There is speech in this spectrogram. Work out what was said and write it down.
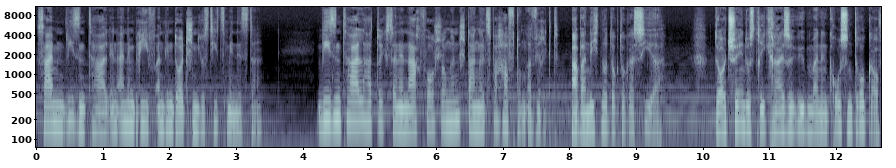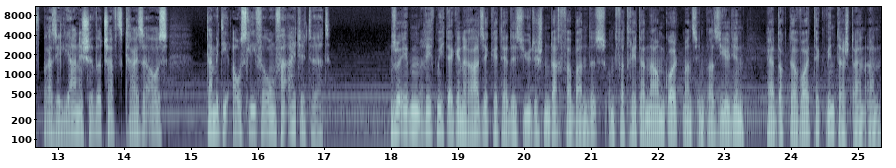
Simon Wiesenthal in einem Brief an den deutschen Justizminister. Wiesenthal hat durch seine Nachforschungen Stangels Verhaftung erwirkt. Aber nicht nur Dr. Garcia. Deutsche Industriekreise üben einen großen Druck auf brasilianische Wirtschaftskreise aus, damit die Auslieferung vereitelt wird. Soeben rief mich der Generalsekretär des Jüdischen Dachverbandes und Vertreter Naum Goldmanns in Brasilien, Herr Dr. Wojtek Winterstein, an.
